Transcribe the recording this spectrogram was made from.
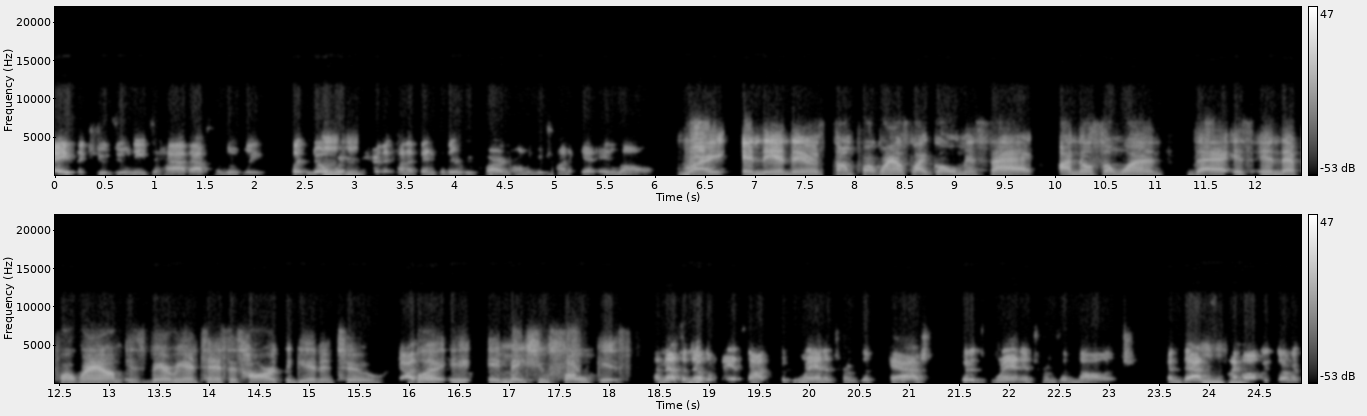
basics you do need to have absolutely, but nowhere mm-hmm. near the kind of things that they require normally. You're trying to get a loan, right? And then there's some programs like Goldman Sachs. I know someone that is in that program is very intense. It's hard to get into, yeah, but it, it makes you focus. And that's another way. It's not a grant in terms of cash, but it's grant in terms of knowledge. And that's mm-hmm. I've always done a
